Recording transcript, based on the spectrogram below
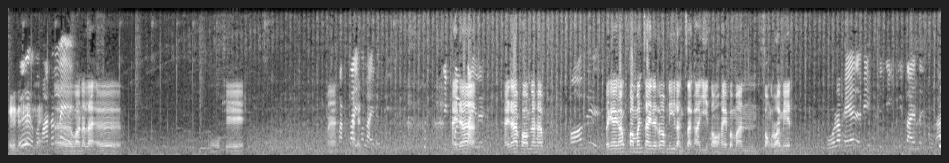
เออนั่นเอแหอละประมาณนั้นเอแหละอวันนั้นแหละเออโอเค มาปักไส้เมื่อไหร่เลยพี่ยิงไฮปืนด้าใส่เลยHydra พร้อมแล้วครับ พร้อมพี่ เป็นไงครับความมั่นใจในรอบนี้หลังจาก RE ต่อให้ประมาณ 200 เมตร โอ้ถ้าแพ้เลยพี่ผมจะยิง missile ใส่สูตรไอ้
